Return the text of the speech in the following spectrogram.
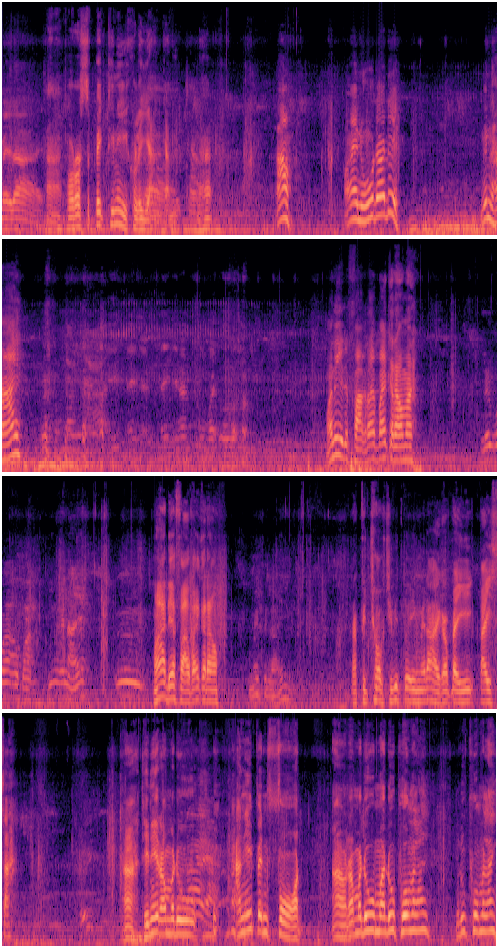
ไม่ได้ อ่าเพราะรถสเปคที่นี่คนละอย่างกันใช่ นะฮะเอ้าว่าไงหนูเดินดิเงินหาย มานี่เดี๋ยวฝากไว้กับเรามา นึกว่าเอาบัตรยิงไปไหนเออมาเดี๋ยวฝากไว้กับเรา ไม่เป็นไรรับผิดชอบชีวิตตัวเองไม่ได้ก็ไปไปซะ อะทีนี้เรามาดู อันนี้เป็นฟอร์ดอ่าเรามาดูมาดูพวงมาลัย มาดูพวงมาลัย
